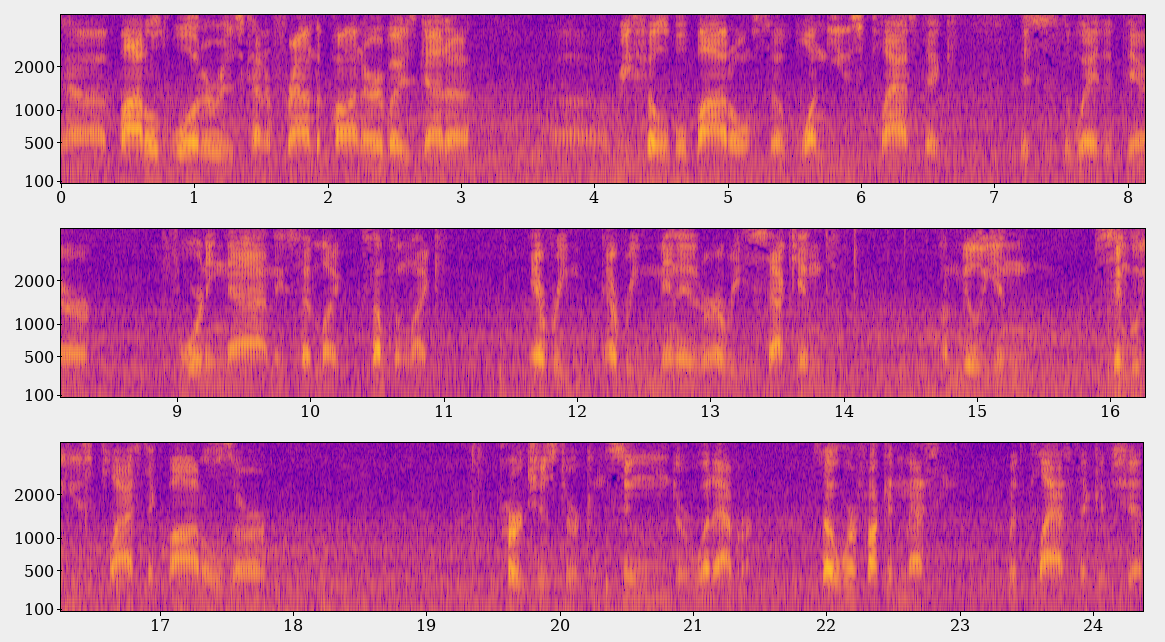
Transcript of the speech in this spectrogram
uh, bottled water is kind of frowned upon. Everybody's got a, a refillable bottle, so one use plastic. This is the way that they're thwarting that. And they said like something like every every minute or every second, a million single use plastic bottles are purchased or consumed or whatever. So we're fucking messy with plastic and shit.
